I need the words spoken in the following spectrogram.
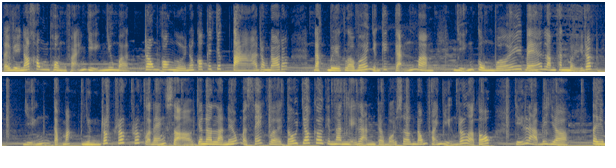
tại vì nó không thuần phản diện nhưng mà trong con người nó có cái chất tà ở trong đó đó. Đặc biệt là với những cái cảnh mà diễn cùng với bé Lâm Thanh Mỹ đó diễn cặp mắt nhìn rất rất rất là đáng sợ. Cho nên là nếu mà xét về tố chất á, Kim Thanh nghĩ là anh Trần Bổ Sơn đóng phản diện rất là tốt. Chỉ là bây giờ tìm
